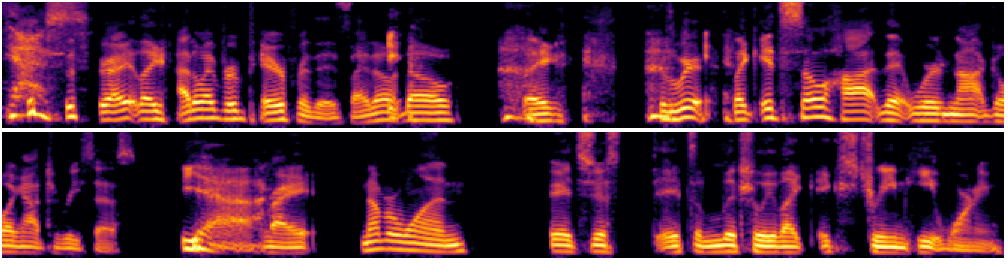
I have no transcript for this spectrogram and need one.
Yes. right? Like, how do I prepare for this? I don't know. Like, because we're like, it's so hot that we're not going out to recess, yeah. right? Number one, it's just it's a literally like extreme heat warning,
